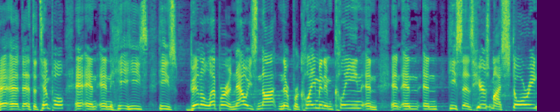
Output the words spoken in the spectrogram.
at, at the temple and, and he, he's, he's been a leper and now he's not, and they're proclaiming him clean. And, and, and, and he says, Here's my story,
